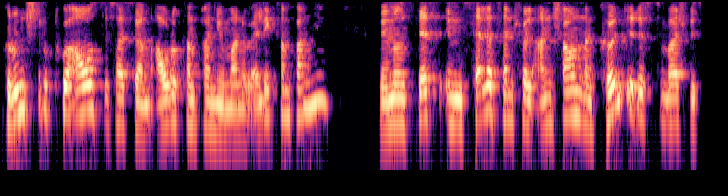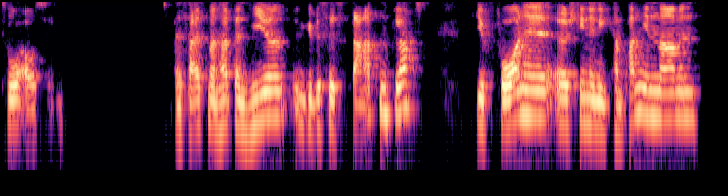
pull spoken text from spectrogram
Grundstruktur aus. Das heißt, wir haben Autokampagne und manuelle Kampagne. Wenn wir uns das im Seller Central anschauen, dann könnte das zum Beispiel so aussehen. Das heißt, man hat dann hier ein gewisses Datenblatt. Hier vorne äh, stehen dann die Kampagnennamen,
